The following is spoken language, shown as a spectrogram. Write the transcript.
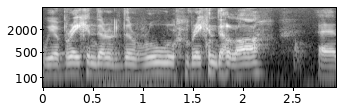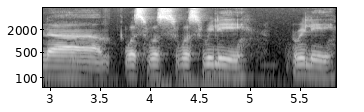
we are breaking the the rule, breaking the law, and um was was was really really,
